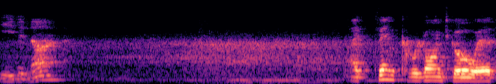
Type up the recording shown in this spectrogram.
He did not. I think we're going to go with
